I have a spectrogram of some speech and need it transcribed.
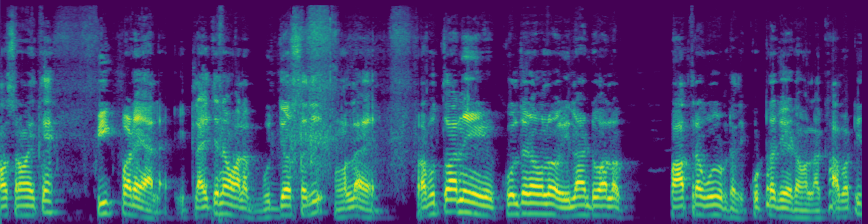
అవసరం అయితే పీక్ పడేయాలి. ఇట్లయితేనే వాళ్ళకి బుద్ధి వస్తుంది. మళ్ళీ ప్రభుత్వాన్ని కూల్చడంలో ఇలాంటి వాళ్ళ పాత్ర కూడా ఉంటుంది కుట్ర చేయడం వల్ల. కాబట్టి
